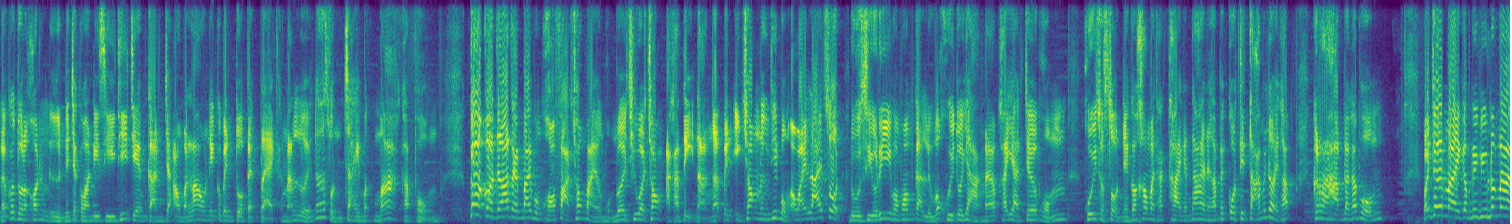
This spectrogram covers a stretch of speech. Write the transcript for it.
แล้วก็ตัวละครอื่นๆ ในจักรวาลดีซีที่เจมส์กันจะเอามาเล่านี่ก็เป็นตัวแปลกๆ ทั้งนั้นเลยน่าสนใจมากๆครับผม ก็ก่อนจะลาจากไปผมขอฝากช่องใหม่ของผมด้วยชื่อว่าช่องอคติหนังครับเป็นอีกช่องหนึ่งที่ผมเอาไว้ไลฟ์สดดูซีรีส์พร้อมๆกันหรือว่าคุยตัวอย่างนะครับใครอยากเจอผมคุยสดๆเนี่ยก็เข้ามาทักทายกันได้นะครับไปกดติดตามให้หน่อยครับกราบนะครับผมไว้เจอกันใหม่กับรีวิวเรื่องหน้า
